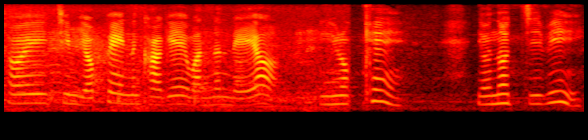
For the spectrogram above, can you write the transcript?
저희 집 옆에 있는 가게에 왔는데요. 이렇게 연어집이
